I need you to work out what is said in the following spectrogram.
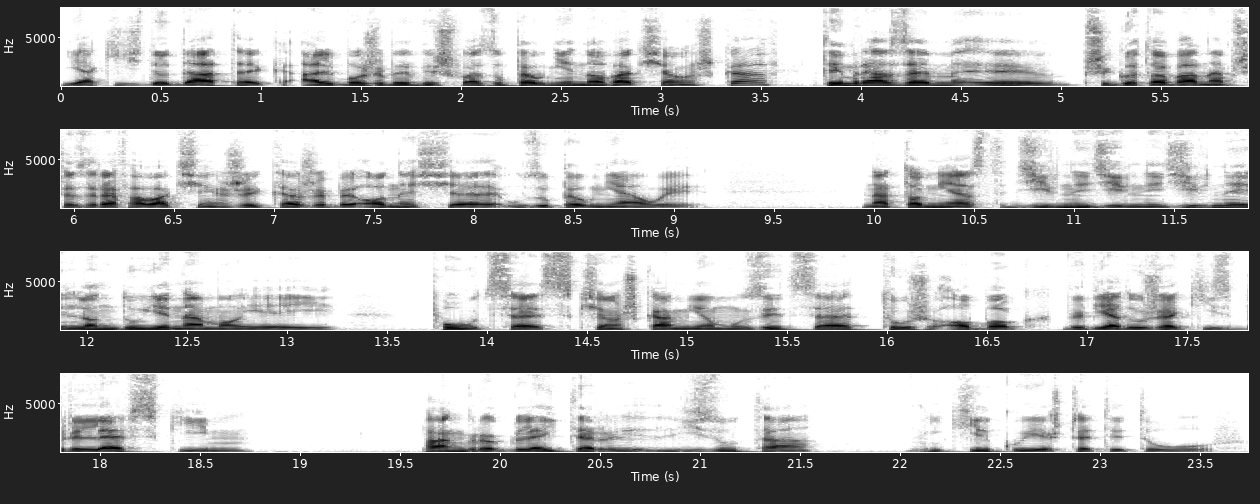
jakiś dodatek, albo żeby wyszła zupełnie nowa książka, tym razem y, przygotowana przez Rafała Księżyka, żeby one się uzupełniały. Natomiast dziwny, dziwny, dziwny ląduje na mojej półce z książkami o muzyce, tuż obok wywiadu rzeki z Brylewskim, Pangrogleiter Lizuta i kilku jeszcze tytułów.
